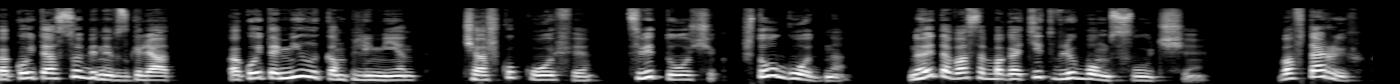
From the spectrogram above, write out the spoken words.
какой-то особенный взгляд, какой-то милый комплимент, чашку кофе, цветочек, что угодно. Но это вас обогатит в любом случае. Во-вторых,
